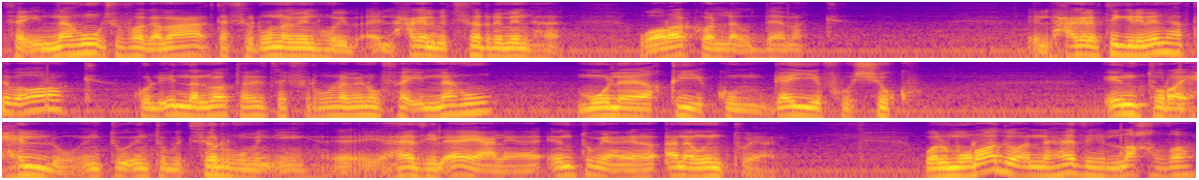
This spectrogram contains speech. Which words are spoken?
فإنه شوفوا يا جماعة تفرون منه يبقى الحاجة اللي بتفر منها وراك ولا قدامك؟ الحاجة اللي بتجري منها بتبقى وراك. قل إن الموت الذي تفرون منه فإنه ملاقيكم جاي في وشكم. أنتوا رايحين له أنتوا أنتوا بتفروا من إيه؟ هذه الآية يعني أنتم يعني أنا وأنتوا يعني. والمراد أن هذه اللحظة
